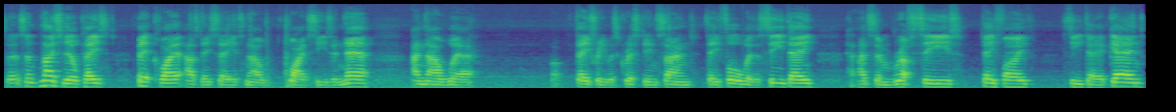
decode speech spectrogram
So it's a nice little place bit quiet as they say it's now quiet season there and now we're well day three was Kristiansand day four was a sea day had some rough seas day five sea day again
